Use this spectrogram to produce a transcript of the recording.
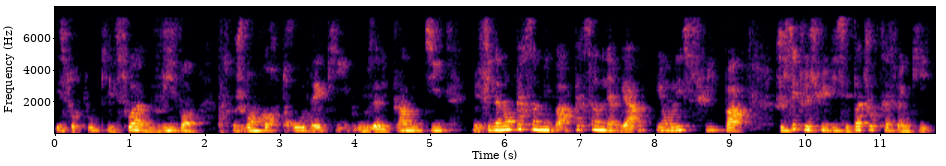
et surtout qu'il soit vivant. Parce que je vois encore trop d'équipes où vous avez plein d'outils, mais finalement personne n'y va, personne ne les regarde et on ne les suit pas. Je sais que le suivi, c'est pas toujours très funky.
